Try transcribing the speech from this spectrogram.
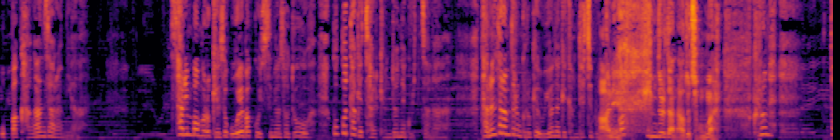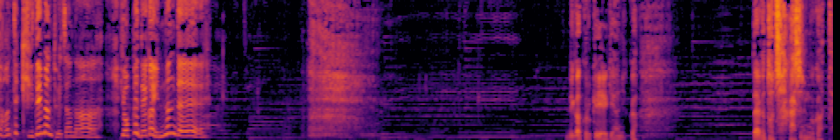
오빠 강한 사람이야. 살인범으로 계속 오해받고 있으면서도 꿋꿋하게 잘 견뎌내고 있잖아. 다른 사람들은 그렇게 의연하게 견디지 못할걸? 아니, 힘들다, 나도 정말. 그럼 나한테 기대면 되잖아. 옆에 내가 있는데. 네가 그렇게 얘기하니까 내가 더 작아지는 것 같아.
